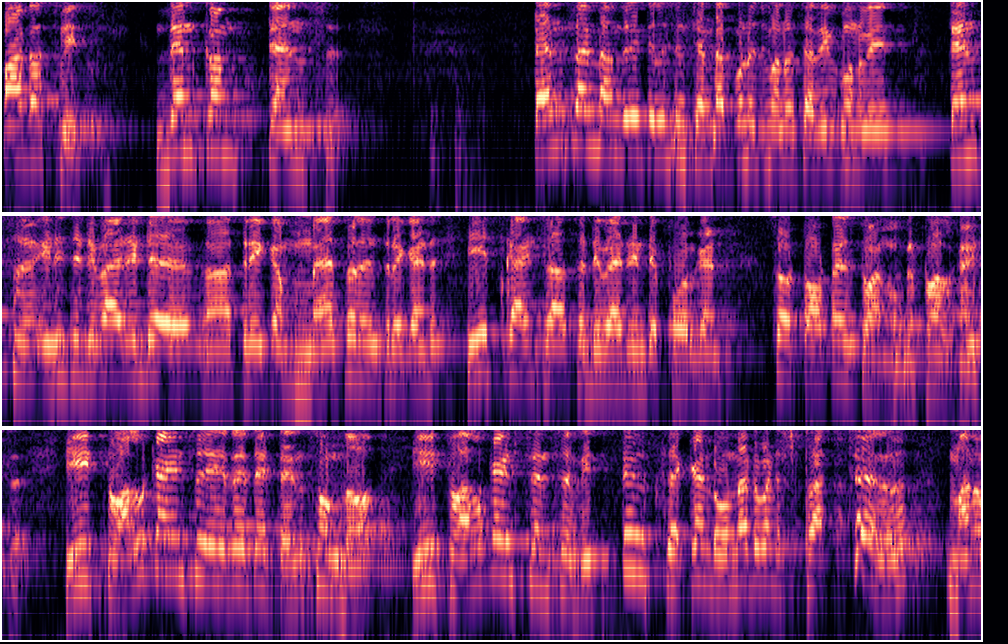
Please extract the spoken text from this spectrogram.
part of speech then come tense tense అంటే అందరికీ తెలిసిన చిన్నప్పటి నుంచి మనం చదువుకున్నవి. Tense it is divide into three major in three kinds is kinds also divide into four kinds so total twelve twelve kinds ఈ ట్వెల్వ్ కైండ్స్ ఏదైతే టెన్స్ ఉందో ఈ twelve kinds tense within second ఉన్నటువంటి స్ట్రక్చర్ మనం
